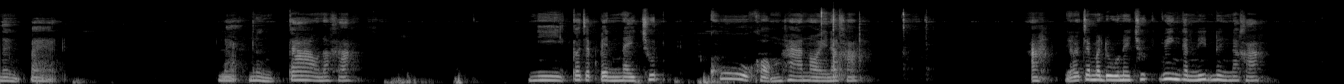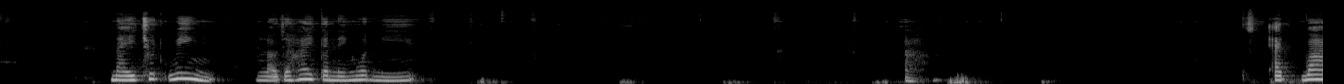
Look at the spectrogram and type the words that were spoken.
หนึ่งแปดและหนึ่งเก้านะคะ นี่ก็จะเป็นในชุดคู่ของฮานอยนะคะ อะ เดี๋ยวเราจะมาดูในชุดวิ่งกันนิดนึงนะคะ ในชุดวิ่งเราจะให้กันในงวดนี้ แอดว่า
